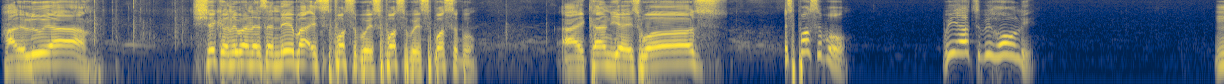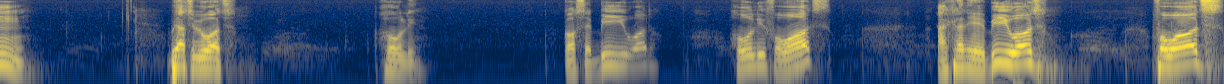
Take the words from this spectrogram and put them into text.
Hallelujah. Shake your neighbor and say, neighbor, it's possible, it's possible, it's possible. I can't hear his words. It's possible. We have to be holy. Mm. We have to be what? Holy. God said, Be what? Holy for what? I can hear. Be what? For what?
